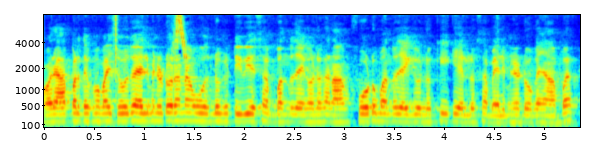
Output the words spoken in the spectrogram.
और यहाँ पर देखो भाई जो जो एलिमिनेट हो रहा है ना, वो लोग की टीवी सब बंद हो जाएगा उन लोग का नाम फ़ोटो बंद हो जाएगी उन लोग की लोग सब एलिमिनेट हो गए यहाँ पर।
